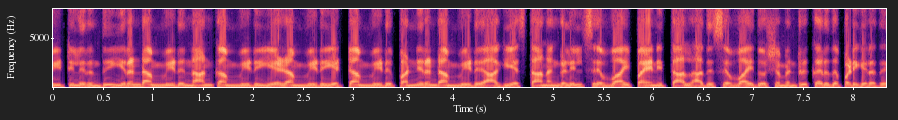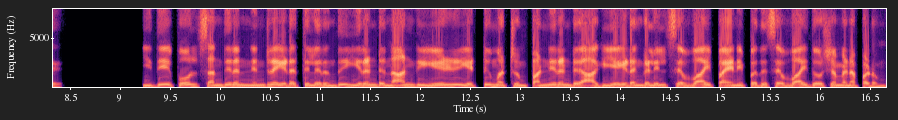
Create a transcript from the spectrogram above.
வீட்டிலிருந்து இரண்டாம் வீடு நான்காம் வீடு ஏழாம் வீடு எட்டாம் வீடு பன்னிரண்டாம் வீடு ஆகிய ஸ்தானங்களில் செவ்வாய் பயணித்தால் அது செவ்வாய் தோஷமென்று கருதப்படுகிறது. இதேபோல் சந்திரன் நின்ற இடத்திலிருந்து இரண்டு நான்கு ஏழு எட்டு மற்றும் பன்னிரண்டு ஆகிய இடங்களில் செவ்வாய் பயணிப்பது செவ்வாய் தோஷம் எனப்படும்.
